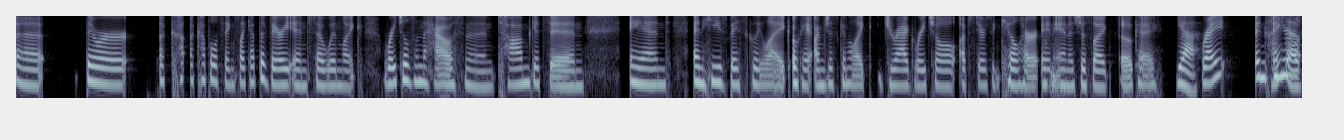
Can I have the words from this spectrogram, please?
uh, there were a, cou- a couple of things. Like at the very end, so when like Rachel's in the house and then Tom gets in, and and he's basically like, okay, I'm just gonna like drag Rachel upstairs and kill her, and Mhm. Anna's just like, okay, yeah, right. And, and kind you're of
